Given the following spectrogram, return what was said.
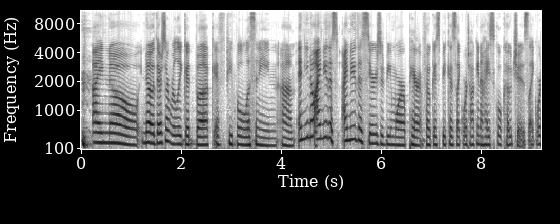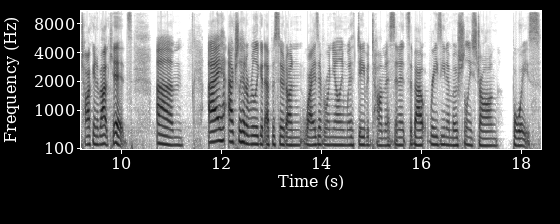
I know. No, there's a really good book if people listening. Um, and you know, I knew this. I knew this series would be more parent focused because, like, we're talking to high school coaches, like we're talking about kids. Um, I actually had a really good episode on why is everyone yelling with David Thomas, and it's about raising emotionally strong boys.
